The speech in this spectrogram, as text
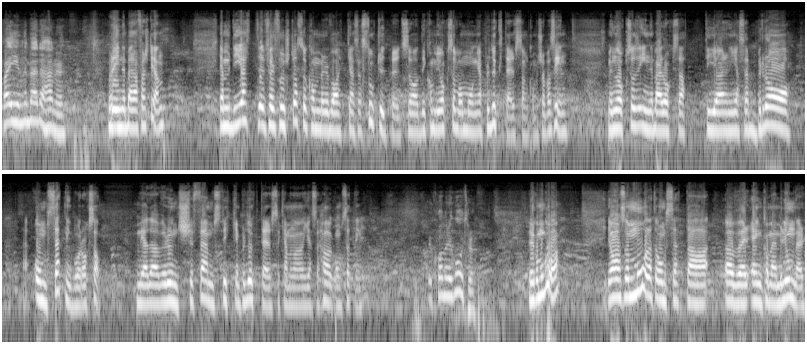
Vad innebär det här nu? Vad det innebär affärsidén? Ja, men det är att för det första så kommer det vara ett ganska stort utbud så det kommer ju också vara många produkter som kommer köpas in. Men också innebär det också att det gör en ganska bra eh, omsättning på det också med över runt 25 stycken produkter så kan man ha en ganska hög omsättning. Hur kommer det gå tror du? Hur det kommer gå? Jag har som mål att omsätta över 1,1 miljoner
